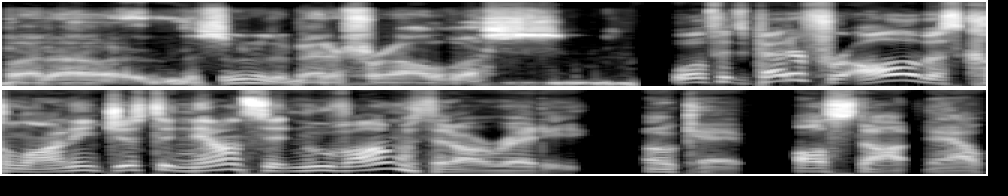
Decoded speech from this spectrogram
but uh, the sooner the better for all of us. Well, if it's better for all of us, Kalani, just announce it and move on with it already. Okay, I'll stop now.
